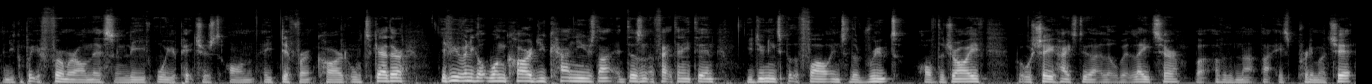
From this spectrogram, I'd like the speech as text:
And you can put your firmware on this and leave all your pictures on a different card altogether. If you've only got one card, you can use that. It doesn't affect anything. You do need to put the file into the root of the drive, but we'll show you how to do that a little bit later. But other than that, that is pretty much it.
